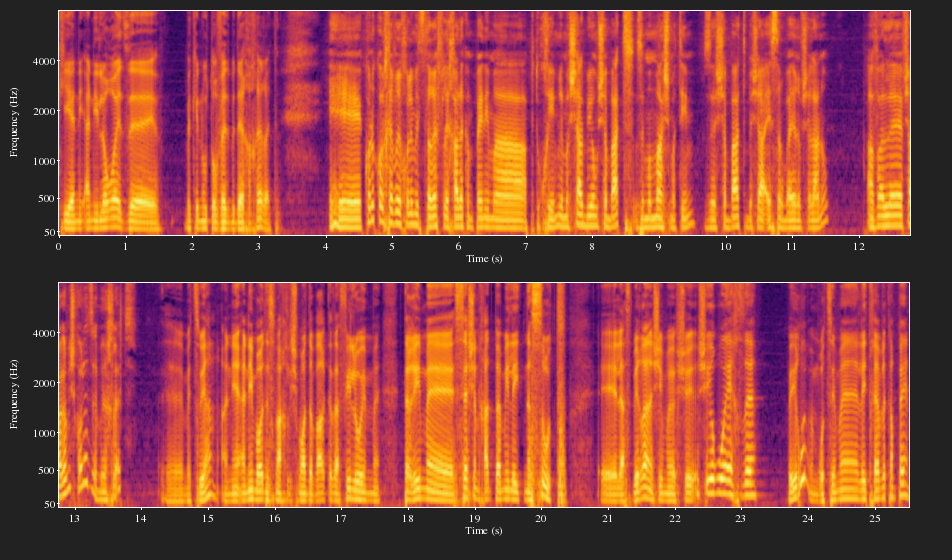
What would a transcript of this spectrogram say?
כי אני, אני לא רואה את זה בכנות עובד בדרך אחרת. אה, קודם כל חבר'ה יכולים להצטרף לאחד הקמפיינים הפתוחים, למשל ביום שבת, זה ממש מתאים, זה שבת בשעה 10 בערב שלנו, אבל אה, אפשר גם לשקול את זה בהחלט. אה, מצוין, אני, אני מאוד אשמח לשמוע דבר כזה, אפילו אם תרים סשן חד פעמי להתנסות, להסביר לאנשים ש, שיראו איך זה, ויראו אם הם רוצים להתחייב לקמפיין.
